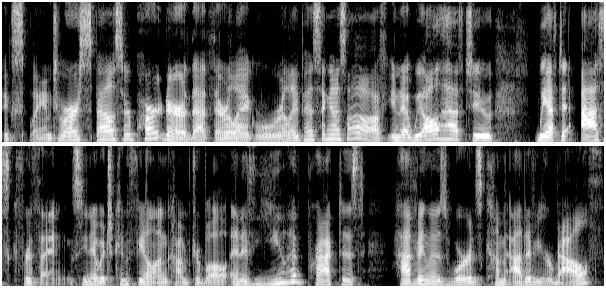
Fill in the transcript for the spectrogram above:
explain to our spouse or partner that they're like really pissing us off. You know, we all have to we have to ask for things, you know, which can feel uncomfortable. And if you have practiced having those words come out of your mouth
